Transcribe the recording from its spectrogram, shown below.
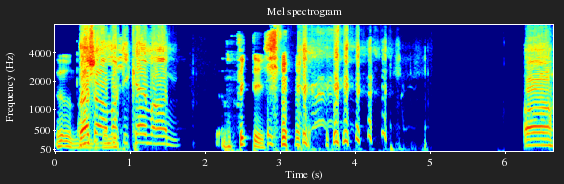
Äh, nein, Sascha, mach nicht. die Cam an. Fick dich. Oh.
